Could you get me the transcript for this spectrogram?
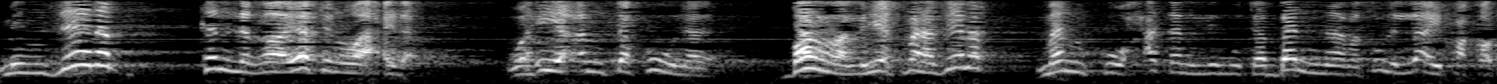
من زينب كان لغاية واحدة وهي أن تكون برا اللي هي اسمها زينب منكوحة لمتبنى رسول الله فقط.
